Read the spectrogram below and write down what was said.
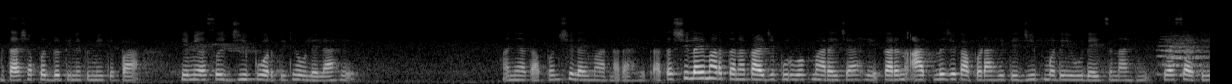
आता अशा पद्धतीने तुम्ही ते पहा. हे मी असं झीपवरती ठेवलेलं आहे. आणि आता आपण शिलाई मारणार आहेत. आता शिलाई मारताना काळजीपूर्वक मारायची आहे. कारण आतलं जे कापड आहे ते झीपमध्ये येऊ द्यायचं नाही. त्यासाठी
